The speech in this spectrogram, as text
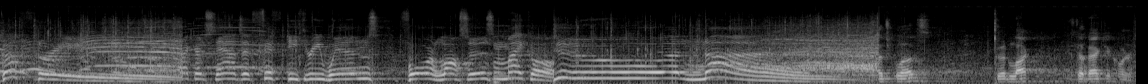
Guthrie. Record stands at 53 wins, four losses. Michael to Nunn. Touch gloves. Good luck. Step back to corners.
